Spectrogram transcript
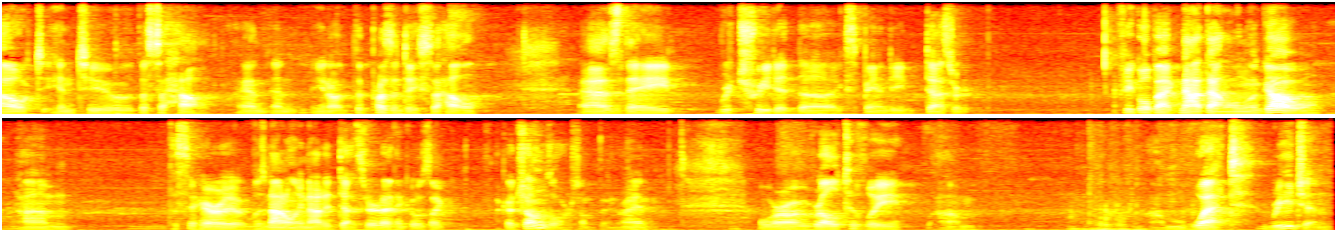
out into the Sahel and, and you know the present day Sahel as they retreated the expanding desert. If you go back not that long ago, um, the Sahara was not only not a desert, I think it was like, like a jungle or something, right? Or a relatively um, um, wet region,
